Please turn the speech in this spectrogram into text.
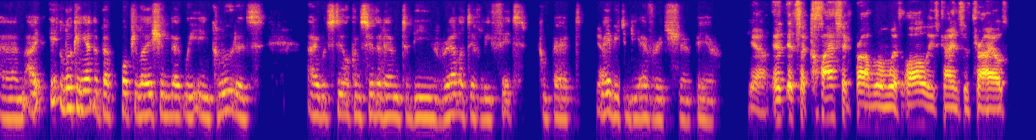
um, I, looking at the population that we included, I would still consider them to be relatively fit compared yeah. maybe to the average uh, peer. Yeah, it, it's a classic problem with all these kinds of trials.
